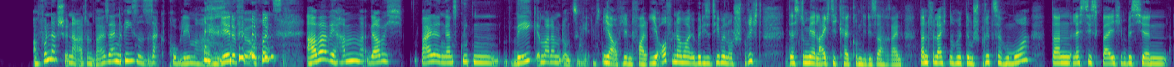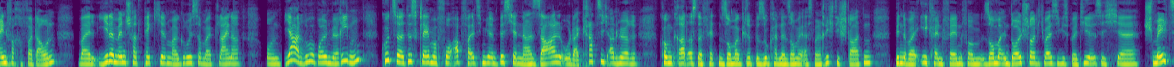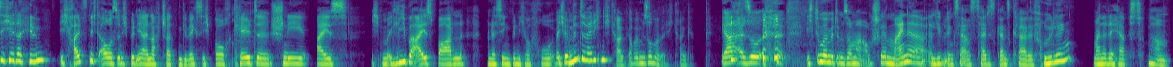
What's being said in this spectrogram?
auf wunderschöne Art und Weise einen Riesensack Probleme haben, jede für uns. Aber wir haben, glaube ich, beide einen ganz guten Weg, immer damit umzugehen. So. Ja, auf jeden Fall. Je offener man über diese Themen noch spricht, desto mehr Leichtigkeit kommt in die Sache rein. Dann vielleicht noch mit einem Spritzer Humor, dann lässt sich es gleich ein bisschen einfacher verdauen, weil jeder Mensch hat Päckchen, mal größer, mal kleiner. Und ja, darüber wollen wir reden. Kurzer Disclaimer vorab, falls ich mir ein bisschen nasal oder kratzig anhöre, komme gerade aus einer fetten Sommergrippe, so kann der Sommer erstmal richtig starten. Bin aber eh kein Fan vom Sommer in Deutschland. Ich weiß nicht, wie es bei dir ist. Ich äh, schmelze hier dahin. Ich halte es nicht aus und ich bin eher ein Nachtschattengewächs. Ich brauche Kälte, Schnee, Eis. Ich liebe Eisbaden und deswegen bin ich auch froh. Weil ich, Im Winter werde ich nicht krank, aber im Sommer werde ich krank. Ja, also ich tue mir mit dem Sommer auch schwer. Meine Lieblingsjahreszeit ist ganz klar der Frühling. Meiner der Herbst. Ja.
